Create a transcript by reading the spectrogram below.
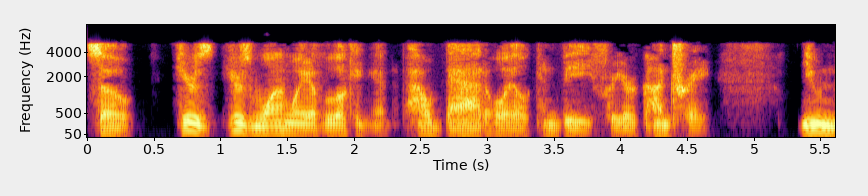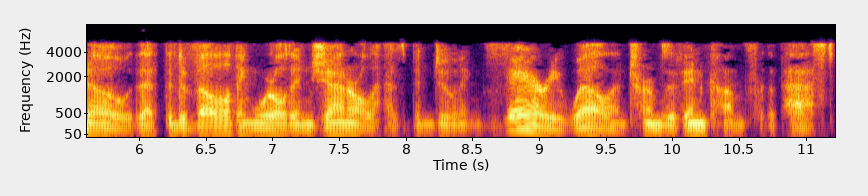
So here's, here's one way of looking at how bad oil can be for your country you know that the developing world in general has been doing very well in terms of income for the past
